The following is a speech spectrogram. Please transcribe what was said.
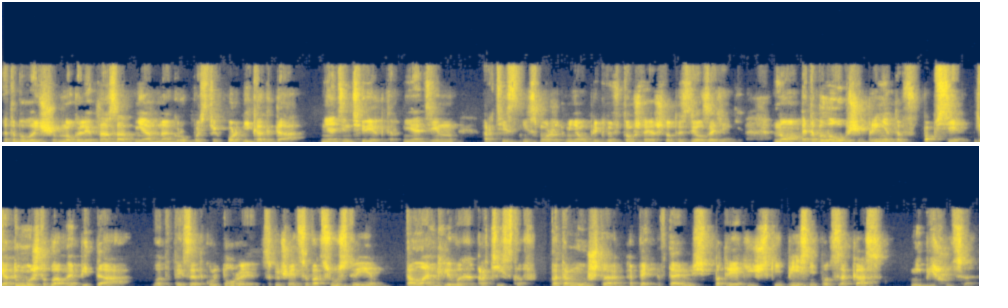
это было еще много лет назад, ни одна группа с тех пор никогда, ни один директор, ни один артист не сможет меня упрекнуть в том, что я что-то сделал за деньги. Но это было общепринято в попсе. Я думаю, что главная беда вот этой Z-культуры заключается в отсутствии талантливых артистов. Потому что, опять повторюсь, патриотические песни под заказ не пишутся.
